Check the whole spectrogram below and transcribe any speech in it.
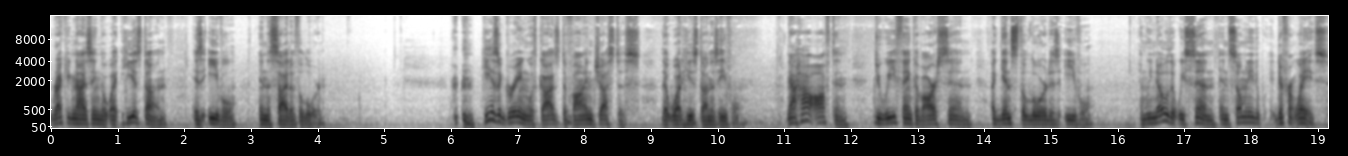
recognizing that what he has done is evil in the sight of the Lord. he is agreeing with God's divine justice that what he has done is evil. Now, how often do we think of our sin against the Lord as evil? And we know that we sin in so many different ways.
